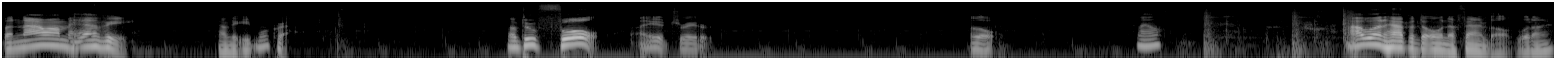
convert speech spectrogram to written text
But now I'm heavy. Time to eat more crap. I'm too full. I need a trader. Hello. Hello? I wouldn't happen to own a fan belt, would I?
